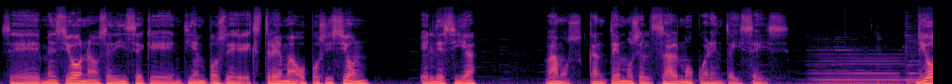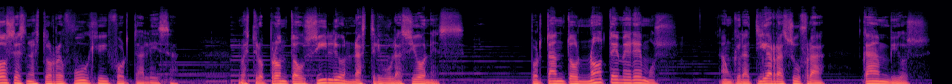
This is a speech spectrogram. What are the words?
Se menciona o se dice que en tiempos de extrema oposición, él decía, vamos, cantemos el Salmo 46. Dios es nuestro refugio y fortaleza, nuestro pronto auxilio en las tribulaciones. Por tanto, no temeremos, aunque la tierra sufra cambios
